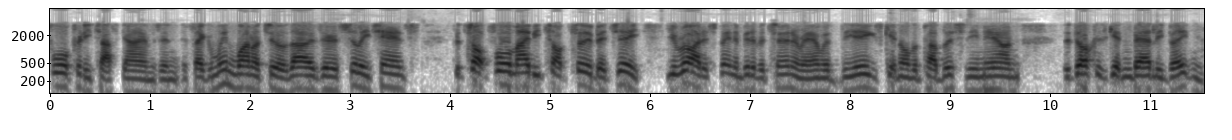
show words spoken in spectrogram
four pretty tough games, and if they can win one or two of those, they're a silly chance for top four, maybe top two. But gee, you're right. It's been a bit of a turnaround with the Eagles getting all the publicity now, and the Dockers getting badly beaten.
